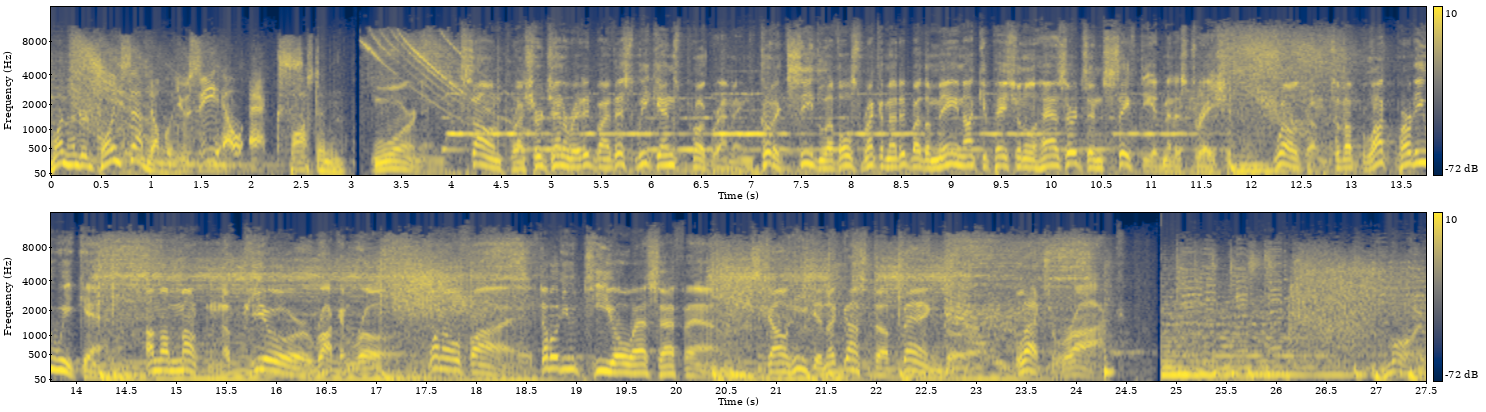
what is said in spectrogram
100.7 WZLX. Boston. Warning. Sound pressure generated by this weekend's programming could exceed levels recommended by the Maine Occupational Hazards and Safety Administration. Welcome to the Block Party Weekend on the mountain of pure rock and roll. 105 WTOS FM. Skowhegan, Augusta, Bangor. Let's rock. More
